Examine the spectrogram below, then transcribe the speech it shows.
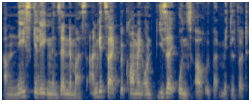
am nächstgelegenen Sendemast angezeigt bekommen und dieser uns auch übermittelt wird.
